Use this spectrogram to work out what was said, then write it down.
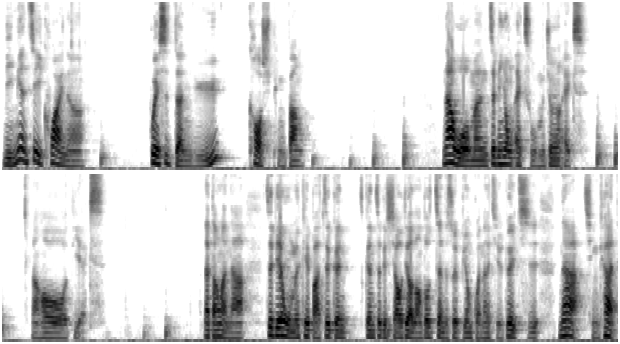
里面这一块呢会是等于 cos 平方。那我们这边用 x，我们就用 x，然后 dx。那当然啦，这边我们可以把这根跟这个消掉，然后都是正的，所以不用管那个绝对值。那请看。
